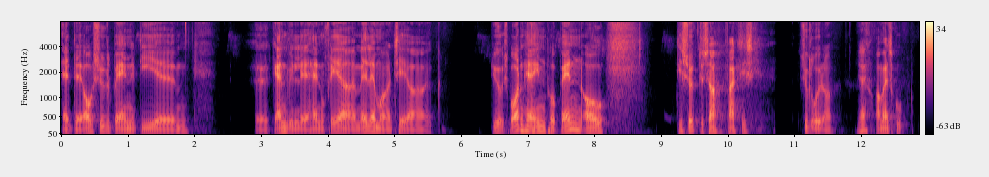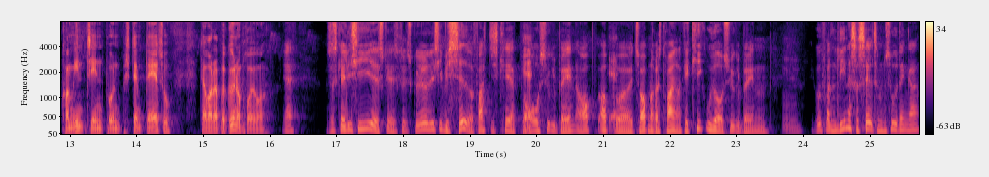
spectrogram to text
at øh, Aarhus Cykelbane, de øh, øh, gerne ville have nogle flere medlemmer til at dyrke sporten herinde på banen, og de søgte så faktisk cykelryttere. Ja. Og man skulle komme ind til en, på en bestemt dato, der var der begynderprøver. Ja. Og så skal jeg lige sige, skal, skal, skal jeg lige sige, vi sidder faktisk her på ja. Aarhus Cykelbane og op, op Ja. på toppen af restauranten og kan kigge ud over cykelbanen. Mm. Ud fra, den ligner sig selv, som den så ud dengang.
